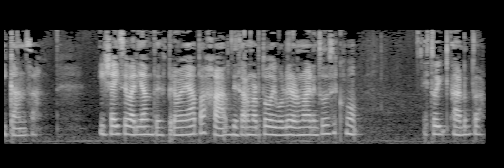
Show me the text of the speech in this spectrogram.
Y cansa. Y ya hice variantes, pero me da paja desarmar todo y volver a armar. Entonces es como... Estoy harta.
